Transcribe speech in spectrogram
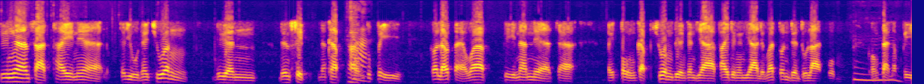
คืองานศาสตร์ไทยเนี่ยจะอยู่ในช่วงเดือนเดือนสิบนะครับครัขบองทุกปี ก็แล้วแต่ว่าปีนั้นเนี่ยจะไปตรงกับช่วงเดือนกันยาปลายเดือนกันยาหรือว่าต้นเดือนตุลาคมมของแต่ละปี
